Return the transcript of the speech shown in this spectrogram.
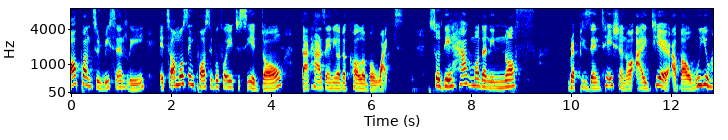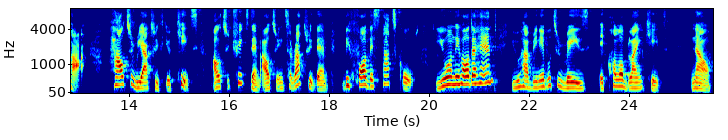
up until recently, it's almost impossible for you to see a doll that has any other color but white. So they have more than enough representation or idea about who you are, how to react with your kids, how to treat them, how to interact with them before they start school. You, on the other hand, you have been able to raise a colorblind kid. Now,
